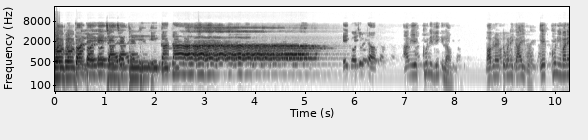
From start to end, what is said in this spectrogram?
রতন তলে যার ঠিকানা এই গজলটা আমি এক্ষুনি লিখলাম। ভাবলাম একটুখানি গাইবো। এক্ষুনি মানে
